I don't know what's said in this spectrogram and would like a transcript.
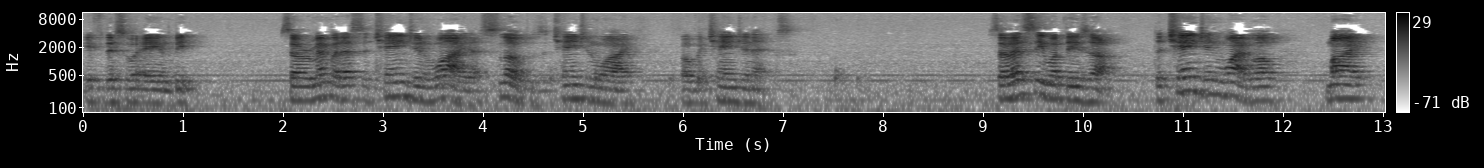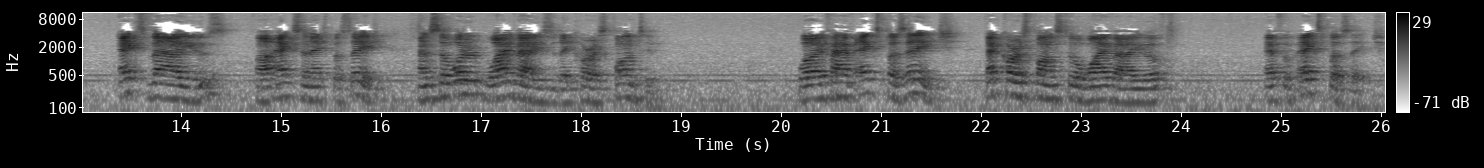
if this were a and b. So remember that's the change in y, that slope is the change in y over change in x. So let's see what these are. The change in y, well, my x values are x and x plus h. And so what are y values do they correspond to? Well, if I have x plus h, that corresponds to a y value of f of x plus h.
